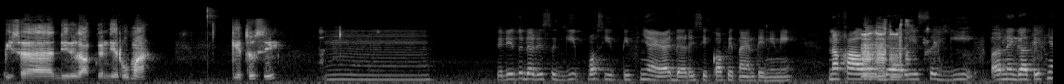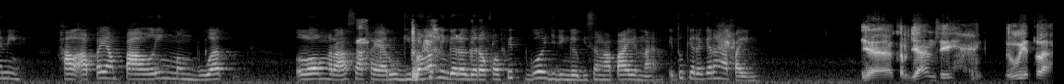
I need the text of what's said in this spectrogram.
bisa dilakuin di rumah gitu sih. Hmm, jadi itu dari segi positifnya ya dari si COVID-19 ini. Nah kalau dari segi eh, negatifnya nih, hal apa yang paling membuat lo ngerasa kayak rugi banget nih gara-gara COVID, gue jadi nggak bisa ngapain. Nah itu kira-kira ngapain? ya kerjaan sih. Duit lah.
